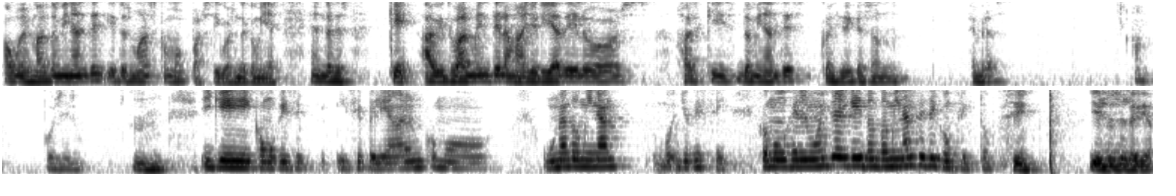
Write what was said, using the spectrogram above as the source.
algunos más dominantes y otros más como pasivos, entre comillas. Entonces, que habitualmente la mayoría de los huskies dominantes coincide que son hembras. Ah, pues eso. Y que como que se, y se pelearon como una dominante, yo qué sé, como que en el momento en el que hay dos dominantes hay conflicto. Sí, y eso Y- sucedió.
